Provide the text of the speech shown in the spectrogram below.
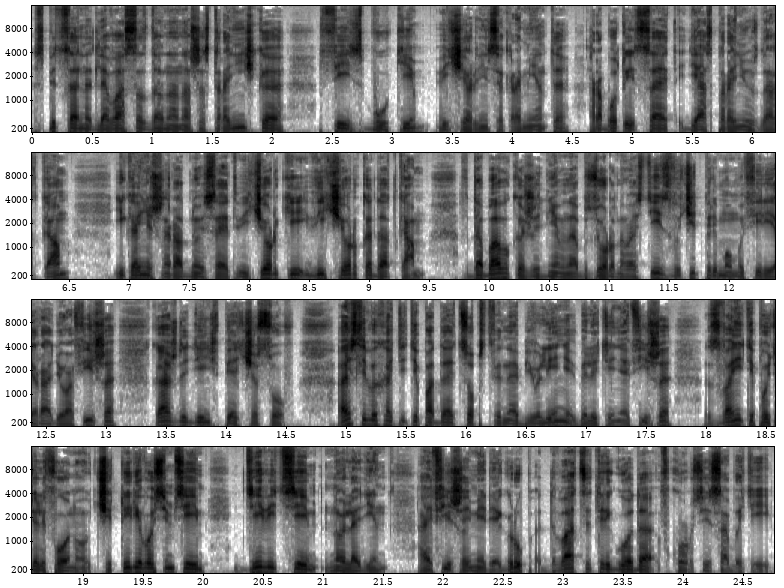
Специально для вас создана наша страничка в Фейсбуке «Вечерний Сакраменто». Работает сайт diasporanews.com и, конечно, родной сайт вечерки вечерка.com. Вдобавок, ежедневный обзор новостей звучит в прямом эфире радио Афиша каждый день в 5 часов. А если вы хотите подать собственное объявление в бюллетень Афиша, звоните по телефону 487-9701. Афиша Медиа Групп 23 года в курсе событий.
